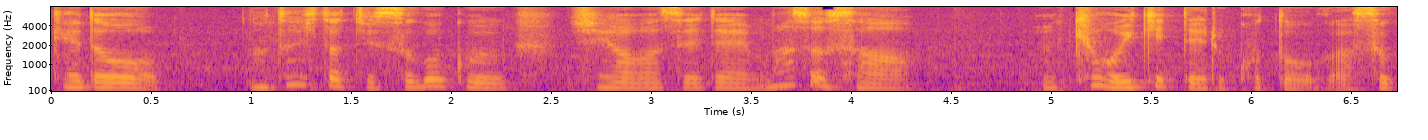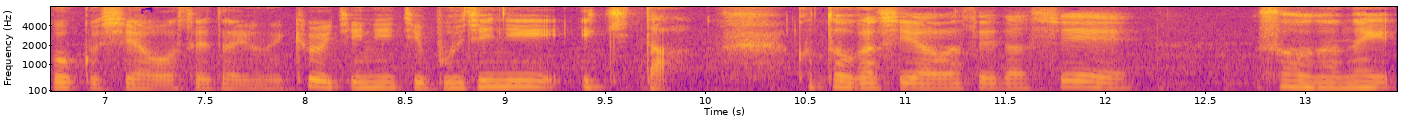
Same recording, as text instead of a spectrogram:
けど私たちすごく幸せでまずさ今日生きてることがすごく幸せだよね。今日一日無事に生きたことが幸せだしそうだね。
